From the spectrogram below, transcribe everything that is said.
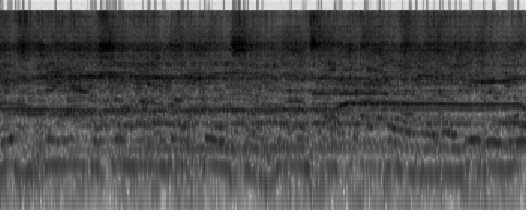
Jane Anderson on the red corner, rounds off that corner, the leader walk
